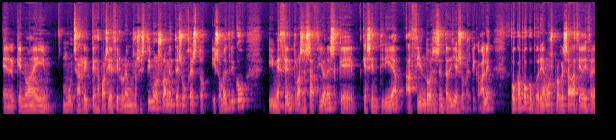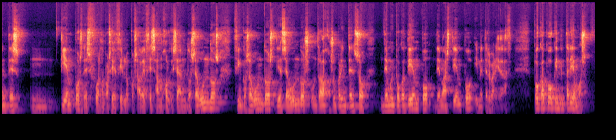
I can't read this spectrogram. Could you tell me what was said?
en el que no hay mucha riqueza, por así decirlo, no hay muchos estímulos, solamente es un gesto isométrico y me centro en las sensaciones que, sentiría haciendo esa sentadilla isométrica, ¿vale? Poco a poco podríamos progresar hacia diferentes mm, tiempos de esfuerzo, por así decirlo. Pues a veces a lo mejor que sean dos segundos, cinco segundos, diez segundos, un trabajo súper intenso de muy poco tiempo, de más tiempo y meter variedad. Poco a poco intentaríamos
